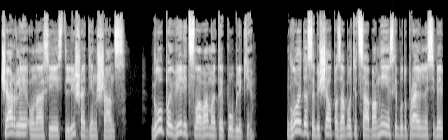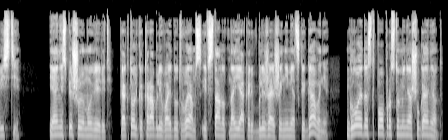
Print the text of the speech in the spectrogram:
«Чарли, у нас есть лишь один шанс. Глупо верить словам этой публики. Глойдос обещал позаботиться обо мне, если буду правильно себя вести. Я не спешу ему верить. Как только корабли войдут в Эмс и встанут на якорь в ближайшей немецкой гавани, Глойдест попросту меня шуганет.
